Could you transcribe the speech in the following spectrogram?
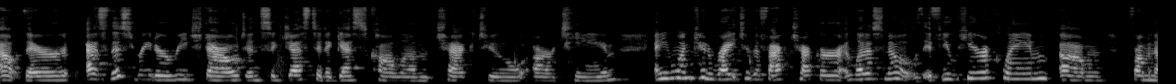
out there, as this reader reached out and suggested a guest column check to our team, anyone can write to the fact checker and let us know. If you hear a claim um, from an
